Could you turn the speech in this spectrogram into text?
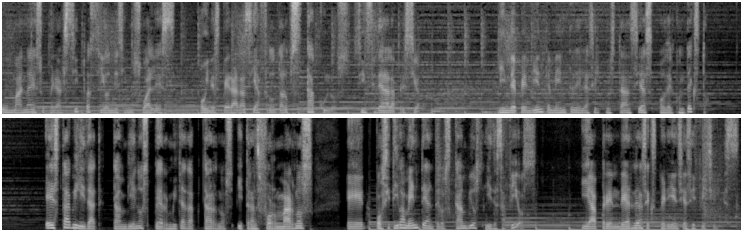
humana de superar situaciones inusuales o inesperadas y afrontar obstáculos sin ceder a la presión, independientemente de las circunstancias o del contexto. Esta habilidad también nos permite adaptarnos y transformarnos eh, positivamente ante los cambios y desafíos y aprender de las experiencias difíciles.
